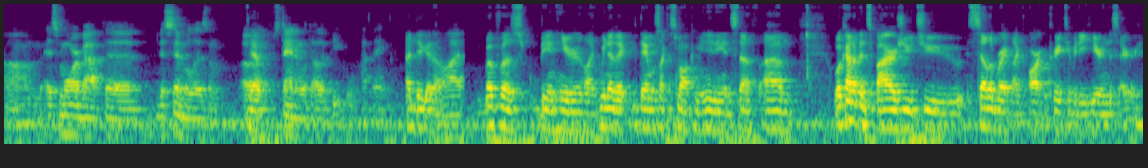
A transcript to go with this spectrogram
Um, it's more about the the symbolism of Yeah. standing with other people. I think. I dig it a lot. Both of us being here, like we know that Danville's like a small community and stuff. Um, what kind of inspires you to celebrate like art and creativity here in this area?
